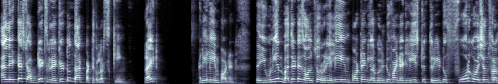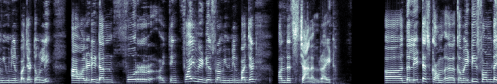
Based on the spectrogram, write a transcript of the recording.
And latest updates related to that particular scheme right? Really important. The union budget is also really important. You are going to find at least three to four questions from union budget only. I've already done four i think five videos from union budget on this channel right uh, the latest com uh, committees from the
